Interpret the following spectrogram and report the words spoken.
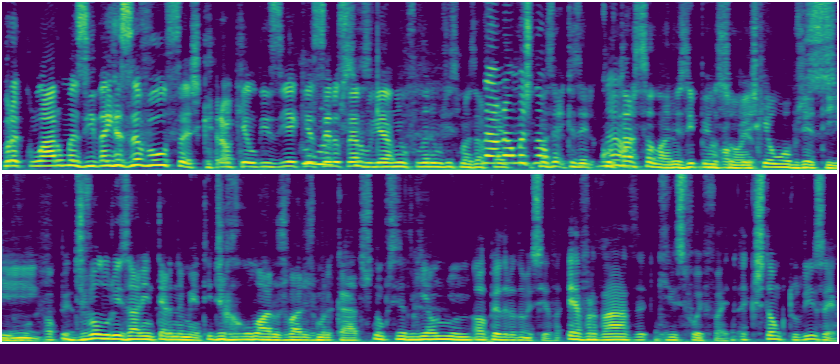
para colar umas ideias avulsas, que era o que ele dizia que ia ser o cérebro guião. Não falaremos disso mais à não, frente. Não, mas não. Mas é, quer dizer, cortar não. salários e pensões, que é o objetivo, Sim, desvalorizar internamente e desregular os vários mercados, não precisa de guião nenhum. Ó oh, Pedro Adão e Silva, é verdade que isso foi feito. A questão que tu dizes é,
